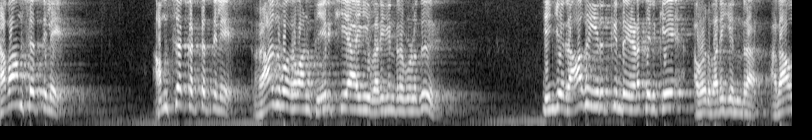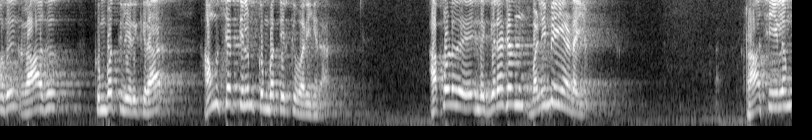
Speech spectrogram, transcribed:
நவாம்சத்திலே அம்சக்கட்டத்திலே ராகு பகவான் பயிற்சியாகி வருகின்ற பொழுது இங்கே ராகு இருக்கின்ற இடத்திற்கே அவர் வருகின்றார். அதாவது ராகு கும்பத்தில் இருக்கிறார் அம்சத்திலும் கும்பத்திற்கு வருகிறார். அப்பொழுது இந்த கிரகம் வலிமை அடையும். ராசியிலும்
